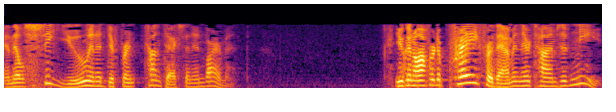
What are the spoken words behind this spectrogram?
And they'll see you in a different context and environment. You can offer to pray for them in their times of need.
